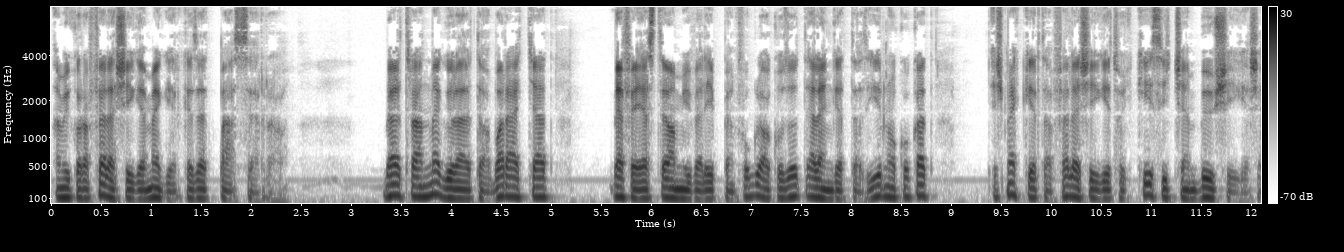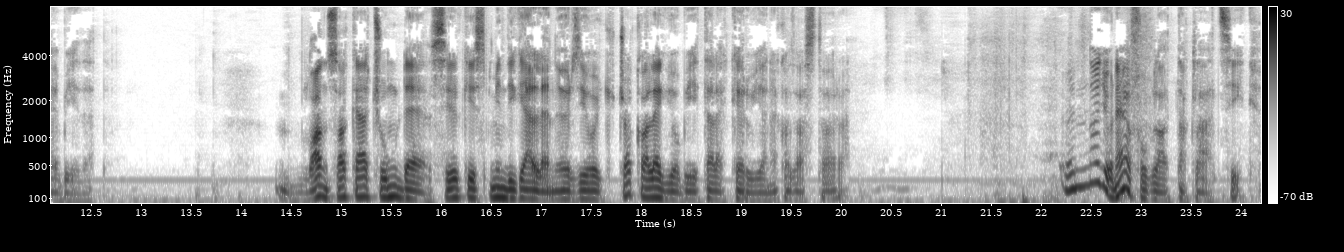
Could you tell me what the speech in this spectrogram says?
amikor a felesége megérkezett Pásszerral. Beltrán megölelte a barátját, befejezte, amivel éppen foglalkozott, elengedte az írnokokat, és megkérte a feleségét, hogy készítsen bőséges ebédet. Van szakácsunk, de Szilkisz mindig ellenőrzi, hogy csak a legjobb ételek kerüljenek az asztalra. Ön nagyon elfoglaltnak látszik.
